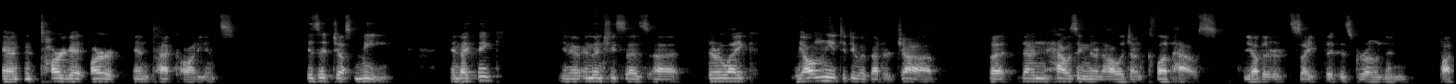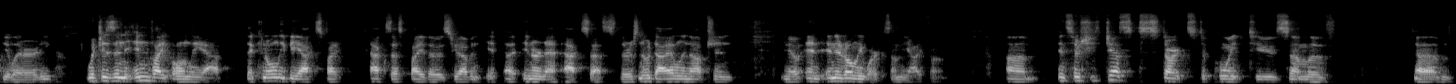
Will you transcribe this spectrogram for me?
and target art and tech audience? Is it just me? And I think, you know, and then she says, uh, they're like, we all need to do a better job, but then housing their knowledge on Clubhouse, the other site that has grown in popularity, which is an invite only app that can only be accessed by, those who have an uh, internet access. There's no dial-in option, you know, and, and it only works on the iPhone. Um, and so she just starts to point to some of um,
